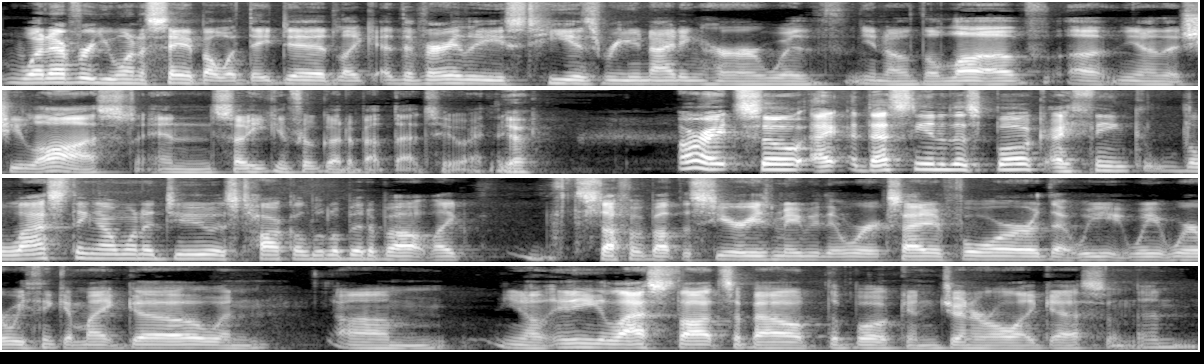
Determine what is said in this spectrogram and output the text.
whatever you want to say about what they did, like at the very least, he is reuniting her with you know the love, uh, you know that she lost, and so he can feel good about that too. I think. Yeah. All right, so I, that's the end of this book. I think the last thing I want to do is talk a little bit about like stuff about the series, maybe that we're excited for, that we, we where we think it might go, and um, you know, any last thoughts about the book in general, I guess, and then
